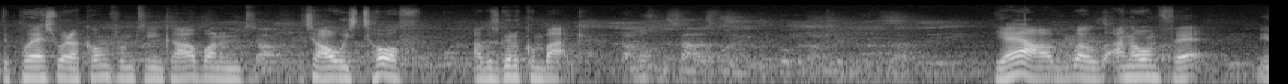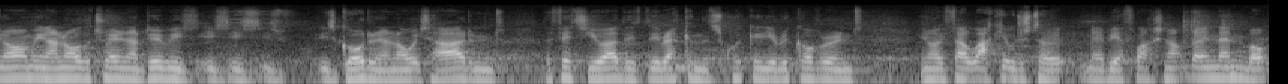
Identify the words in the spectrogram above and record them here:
the place where I come from, Team Kaobon, and it's always tough. I was going to come back. That must be satisfying you recovered that quickly as well. Yeah, well, I know I'm fit. You know, I mean, I know the training I do is is, is, is, is good, and I know it's hard. And the fitter you are, they, they reckon the quicker you recover. And you know, it felt like it was just a, maybe a flash knockdown then, but.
